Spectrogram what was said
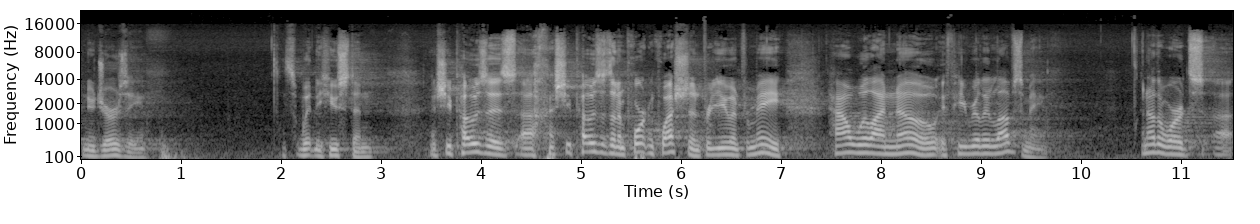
New Jersey. It's Whitney Houston. And she poses, uh, she poses an important question for you and for me How will I know if he really loves me? In other words, uh,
